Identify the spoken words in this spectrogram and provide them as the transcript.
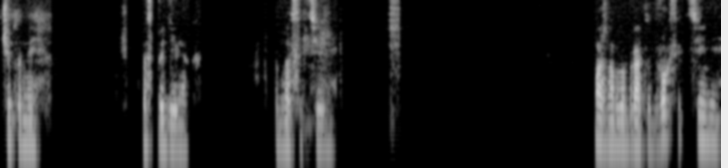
чіплений розпредільник односекційний. Можна було брати двохсекційний.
